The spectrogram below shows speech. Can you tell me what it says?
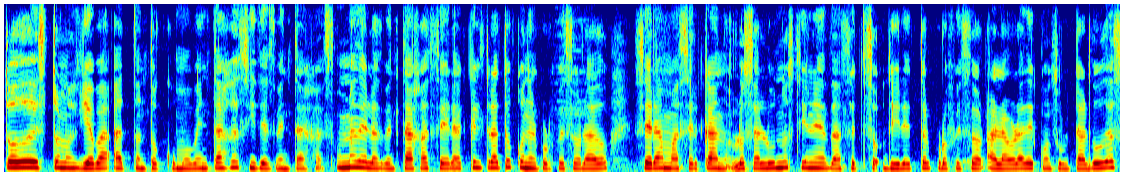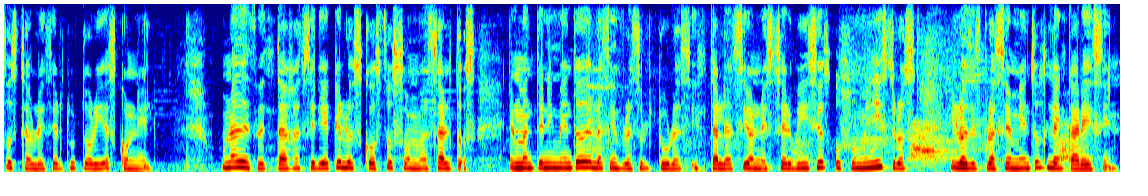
Todo esto nos lleva a tanto como ventajas y desventajas. Una de las ventajas será que el trato con el profesorado será más cercano. Los alumnos tienen acceso directo al profesor a la hora de consultar dudas o establecer tutorías con él. Una desventaja sería que los costos son más altos, el mantenimiento de las infraestructuras, instalaciones, servicios o suministros y los desplazamientos le encarecen.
